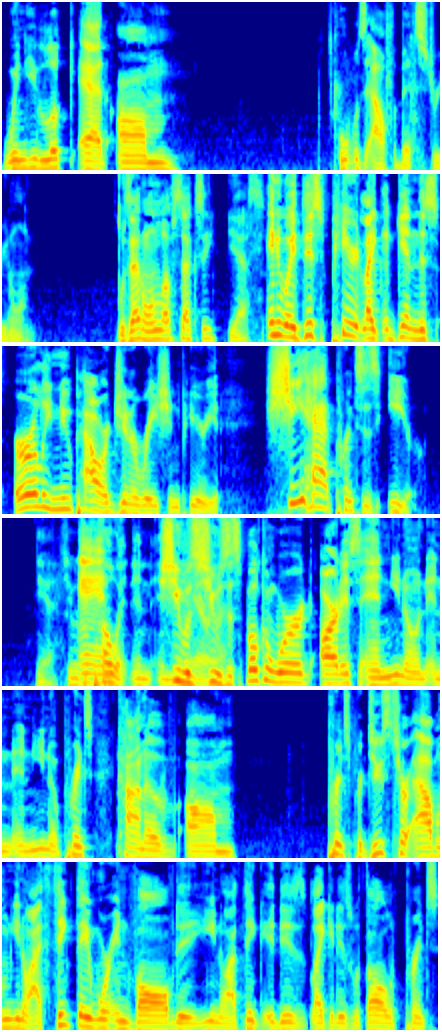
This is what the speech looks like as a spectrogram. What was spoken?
when you look at um what was Alphabet Street on? Was that on Lovesexy? Yes. Anyway, this period, like again, this early new power generation period, she had Prince's ear Yeah. She was and a poet in, in she was she was a spoken word artist and you know and, and and you know prince kind of um prince produced her album you know i think they were involved you know i think it is like it is with all of prince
